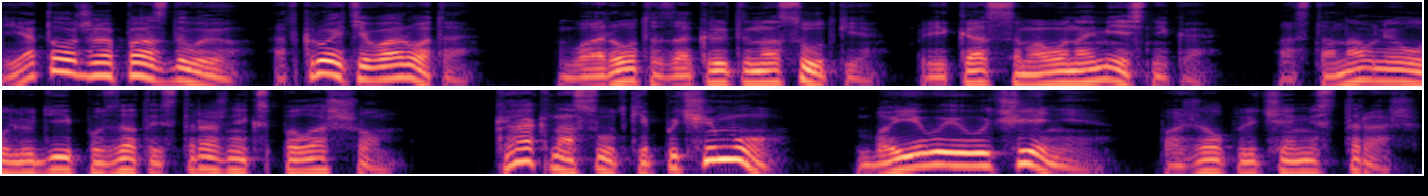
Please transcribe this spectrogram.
Я тоже опаздываю. Откройте ворота». «Ворота закрыты на сутки. Приказ самого наместника». Останавливал людей пузатый стражник с палашом. «Как на сутки? Почему?» «Боевые учения», – пожал плечами страж.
